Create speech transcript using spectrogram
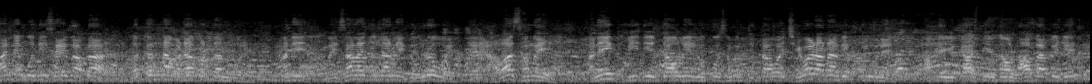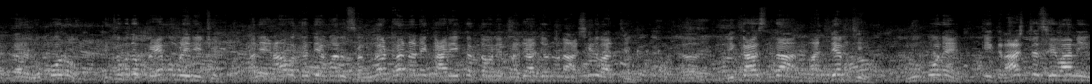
માન્ય મોદી સાહેબ આપણા વતનના વડાપ્રધાન હોય અને મહેસાણા જિલ્લાને ગૌરવ હોય, ત્યારે આવા સમયે અનેક વીજ યોજનાઓ લોકો સમક્ષ જતા હોય, છેવાડાના વ્યક્તિઓને આપણે વિકાસની યોજનાઓ લાભ આપે છે, ત્યારે લોકોનો એટલો બધો પ્રેમ મળેલી છે. અને આ વખતે અમારું સંગઠન અને કાર્યકર્તાઓ અને પ્રજાજનોના આશીર્વાદથી વિકાસના માધ્યમથી લોકોને એક રાષ્ટ્ર સેવાની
